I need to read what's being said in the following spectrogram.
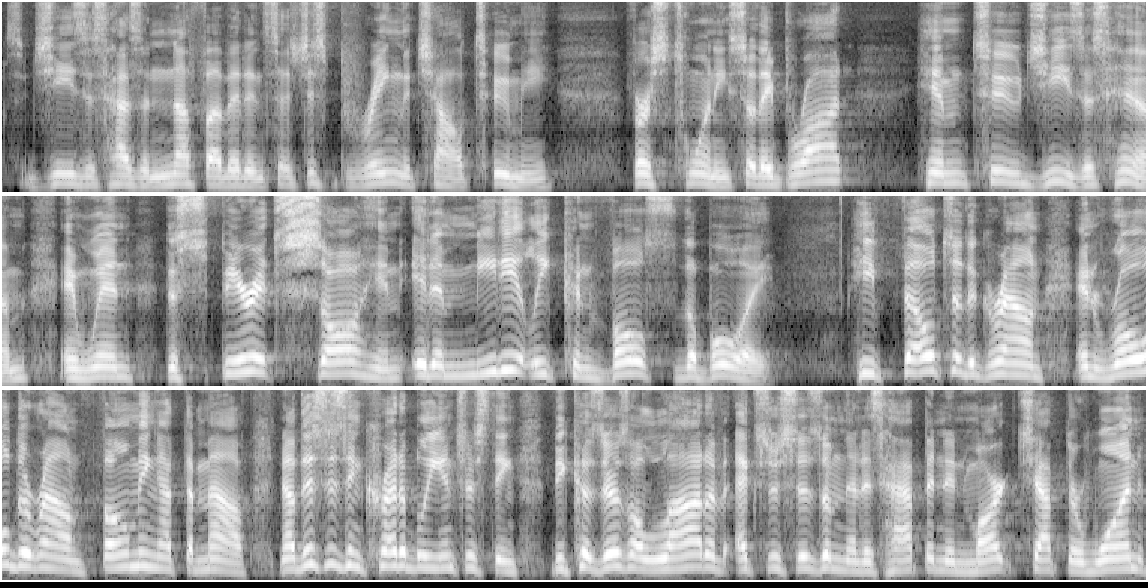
So Jesus has enough of it and says, Just bring the child to me. Verse 20 So they brought him to Jesus, him, and when the Spirit saw him, it immediately convulsed the boy. He fell to the ground and rolled around, foaming at the mouth. Now, this is incredibly interesting because there's a lot of exorcism that has happened in Mark chapter 1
